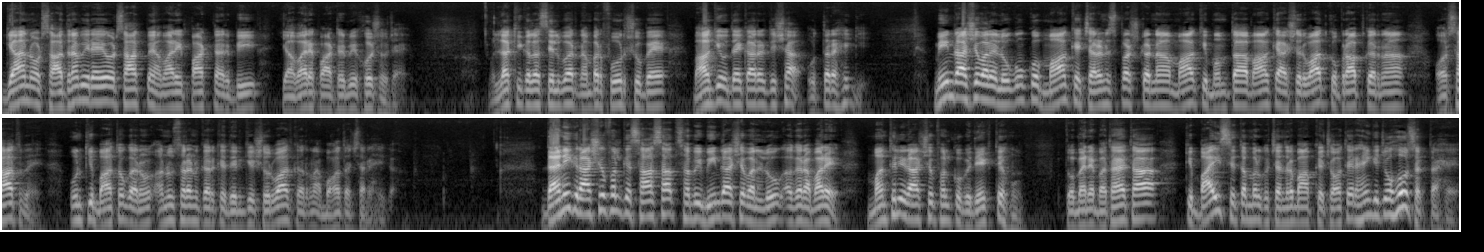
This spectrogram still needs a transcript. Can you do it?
ज्ञान और साधना भी रहे और साथ में हमारे पार्टनर भी या हमारे पार्टनर भी खुश हो जाए। Lucky colour silver, number four शुभ है, भाग्य उदयकारक दिशा, उत्तर रहेगी। मीन राशि वाले लोगों को माँ के चरण स्पर्श करना, माँ की ममता, माँ के आशीर्वाद को प्राप्त करना और साथ में उनकी बातों का अनुसरण करके दिन की शुरुआत करना बहुत अच्छा रहेगा। दैनिक राशिफल के साथ साथ सभी मीन राशि वाले लोग अगर हमारे मंथली राशिफल को भी देखते हों तो मैंने बताया था कि 22 सितंबर को चंद्रमा आपके चौथे रहेंगे, जो हो सकता है।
